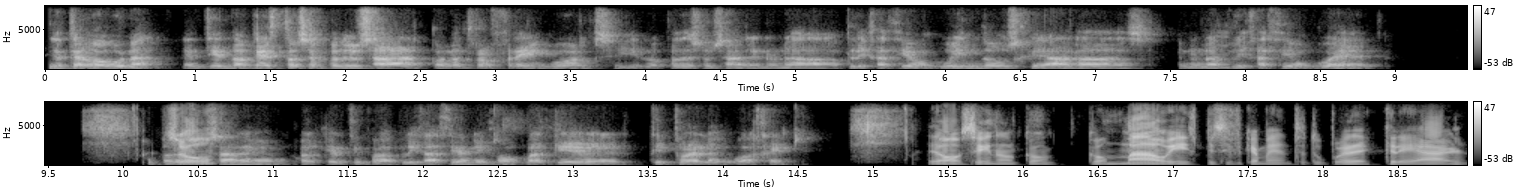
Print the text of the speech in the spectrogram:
Yo tengo una. Entiendo que esto se puede usar con otros frameworks y lo puedes usar en una aplicación Windows que hagas, en una mm. aplicación web. Lo puedes so, usar en cualquier tipo de aplicación y con cualquier tipo de lenguaje. No, sí, no, con, con Maui específicamente tú puedes crear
